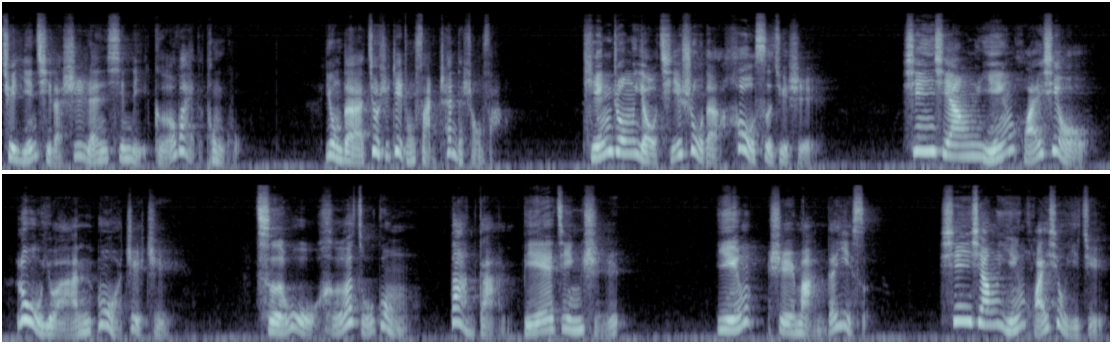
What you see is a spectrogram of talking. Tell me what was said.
却引起了诗人心里格外的痛苦。用的就是这种反衬的手法。庭中有奇树的后四句是：“馨香盈怀袖，路远莫致之。此物何足共？但感别经时。”“盈”是满的意思，“馨香盈怀袖”一句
